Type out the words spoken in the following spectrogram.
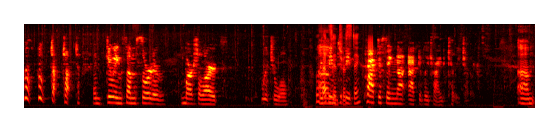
hoo hoo chop chop chop and doing some sort of martial arts ritual. That's interesting. be practicing, not actively trying to kill each other. Um,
